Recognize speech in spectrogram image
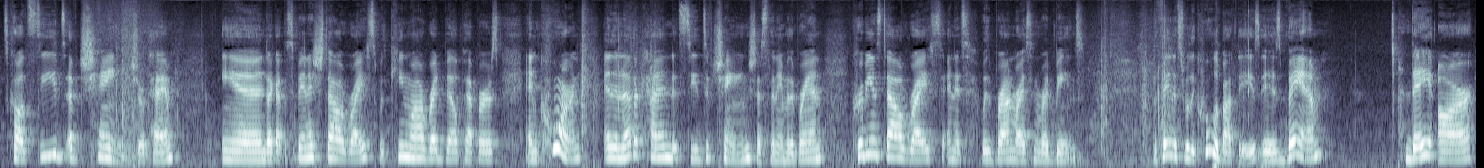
It's called Seeds of Change, okay? And I got the Spanish style rice with quinoa, red bell peppers, and corn. And another kind that's Seeds of Change, that's the name of the brand. Caribbean style rice, and it's with brown rice and red beans. The thing that's really cool about these is, bam, they are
